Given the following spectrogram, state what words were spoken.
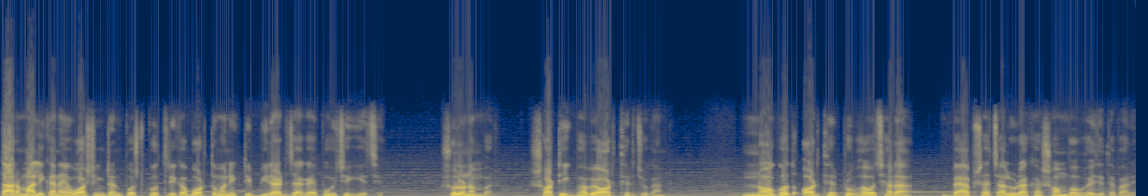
তার মালিকানায় ওয়াশিংটন পোস্ট পত্রিকা বর্তমানে একটি বিরাট জায়গায় পৌঁছে গিয়েছে। ষোলো নম্বর, সঠিকভাবে অর্থের যোগান। নগদ অর্থের প্রভাব ছাড়া ব্যবসা চালু রাখা সম্ভব হয়ে যেতে পারে।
